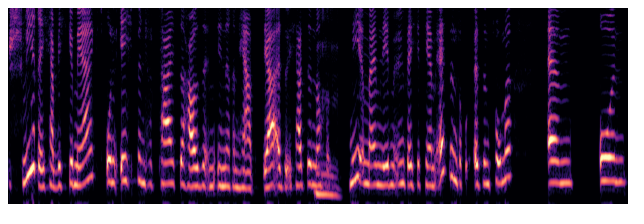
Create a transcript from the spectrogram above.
schwierig, habe ich gemerkt, und ich bin total zu Hause im inneren Herbst, ja, also ich hatte noch Mhm. nie in meinem Leben irgendwelche PMS-Symptome ähm, und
